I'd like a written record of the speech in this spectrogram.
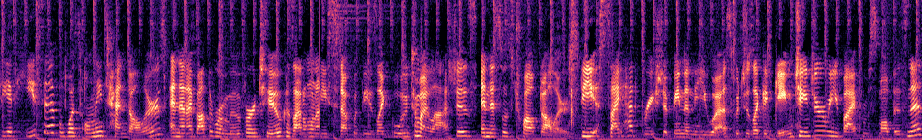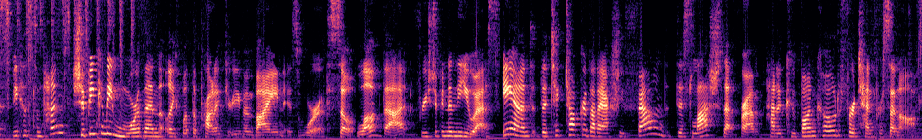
The adhesive was only $10 and then I bought the remover too because I don't want to be stuck with these like glued to my lashes and this was $12. The site had free shipping in the US, which is like a game changer when you buy from a small business because sometimes shipping can be more than like what the product you're even buying buying is worth. So love that, free shipping in the US. And the TikToker that I actually found this lash set from had a coupon code for 10% off.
